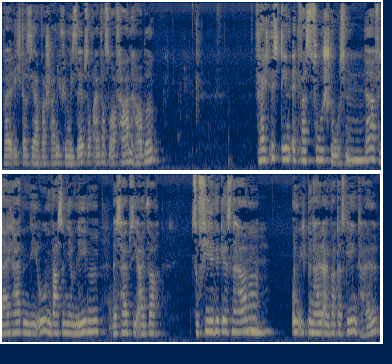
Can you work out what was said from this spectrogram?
weil ich das ja wahrscheinlich für mich selbst auch einfach so erfahren habe, vielleicht ist denen etwas zugestoßen. Ja, vielleicht hatten die irgendwas in ihrem Leben, weshalb sie einfach zu viel gegessen haben. Und ich bin halt einfach das Gegenteil.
